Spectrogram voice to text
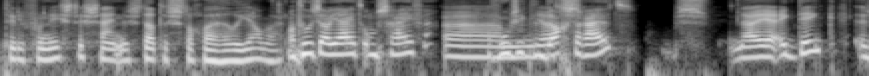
telefonistes zijn. Dus dat is toch wel heel jammer. Want hoe zou jij het omschrijven? Of hoe ziet de Ehm, dag eruit? Nou ja, ik denk, eh,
